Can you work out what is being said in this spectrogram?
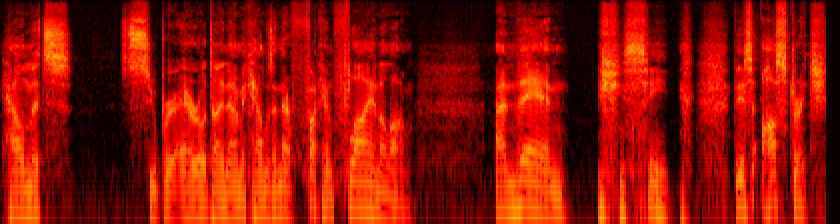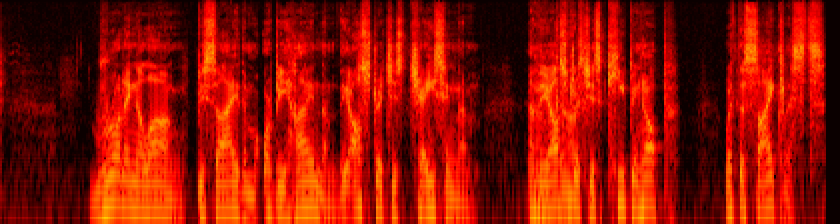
Helmets, super aerodynamic helmets, and they're fucking flying along. And then you see this ostrich running along beside them or behind them. The ostrich is chasing them, and the Oh, ostrich God. is keeping up with the cyclists.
